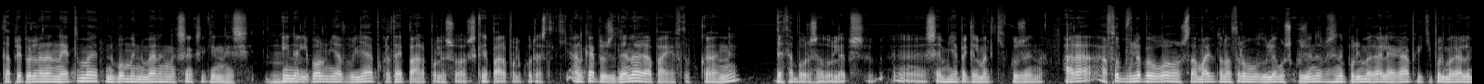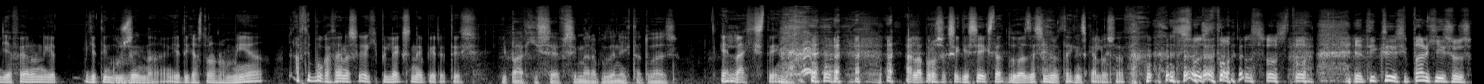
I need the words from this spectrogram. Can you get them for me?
Θα πρέπει όλα να είναι έτοιμα την επόμενη μέρα να ξαναξεκινήσει. Μμμ. Είναι λοιπόν μια δουλειά που κρατάει πάρα πολλές ώρες και είναι πάρα πολύ κουραστική. Αν κάποιος δεν αγαπάει αυτό που κάνει, δεν θα μπορέσει να δουλέψει ε, σε μια επαγγελματική κουζίνα. Άρα, αυτό που βλέπω εγώ στα μάτια των ανθρώπων που δουλεύουν στις κουζίνες μας είναι πολύ μεγάλη αγάπη και πολύ μεγάλο ενδιαφέρον για, για την κουζίνα, για την γαστρονομία. Αυτή που ο καθένας έχει επιλέξει να υπηρετήσει. Υπάρχει σεφ σήμερα που δεν έχει τατουάζ; Ελάχιστη. Αλλά πρόσεξε και εσύ έχεις τα δεν σημαίνει ότι θα γίνεις καλός σεφ. σωστό, σωστό. Γιατί ξέρεις, υπάρχει ίσως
